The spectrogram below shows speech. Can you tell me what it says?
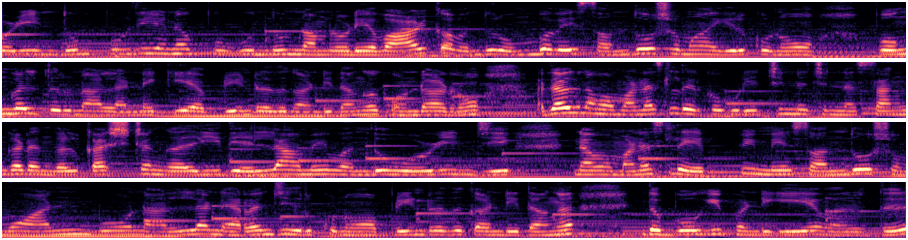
ஒழிந்தும் புதியன புகுந்தும் நம்மளுடைய வாழ்க்கை வந்து ரொம்பவே சந்தோஷமாக இருக்கணும். பொங்கல் திருநாள் அன்னைக்கு அப்படின்றதுக்காண்டி தாங்க கொண்டாடுறோம். அதாவது நம்ம மனசில் இருக்கக்கூடிய சின்ன சின்ன சங்கடங்கள் கஷ்டங்கள் இது எல்லாமே வந்து ஒழிஞ்சு நம்ம மனசில் எப்பயுமே சந்தோஷமும் அன்பும் நல்லா நிறைஞ்சு இருக்கணும் அப்படின்றதுக்காண்டி தாங்க இந்த போகி பண்டிகையே வருது.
